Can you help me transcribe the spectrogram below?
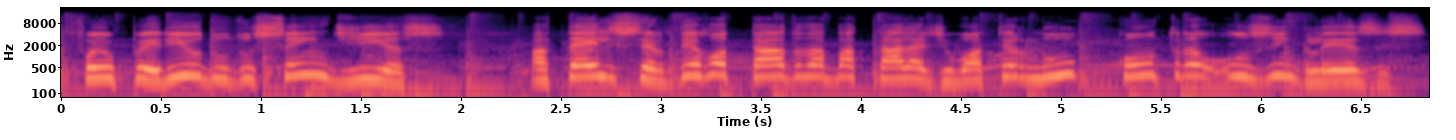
Foi o período dos 100 dias, até ele ser derrotado na Batalha de Waterloo contra os ingleses.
